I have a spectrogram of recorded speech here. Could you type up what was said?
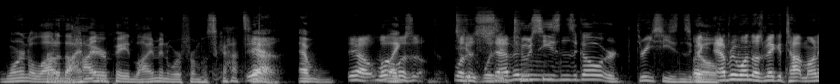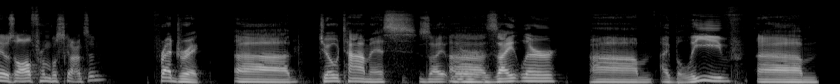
Weren't a lot For of the linemen? higher paid linemen were from Wisconsin? Yeah. At, Yeah. What like, was it? Was two, it was it two seasons ago or three seasons ago? Like ago? everyone that was making top money was all from Wisconsin. Frederick, uh, Joe Thomas, Zeitler. uh, Zeitler, um, I believe, um,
